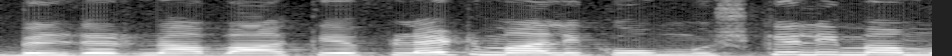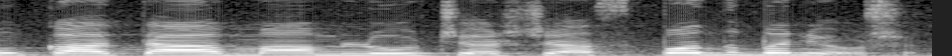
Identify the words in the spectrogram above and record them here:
બિલ્ડરના વાંકે ફ્લેટ માલિકો મુશ્કેલીમાં મુકાતા મામલો ચર્ચાસ્પદ બન્યો છે.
